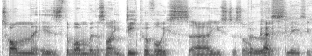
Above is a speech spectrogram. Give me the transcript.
Tom is the one with a slightly deeper voice. Uh, used to sort the of less sleazy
